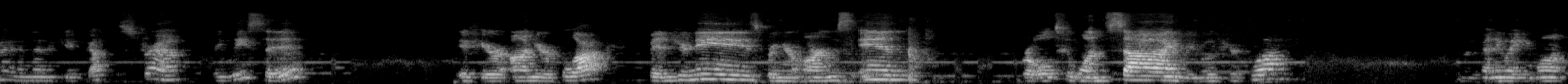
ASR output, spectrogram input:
Right, and then if you've got the strap, release it. If you're on your block, bend your knees, bring your arms in, roll to one side, remove your block. Move any way you want.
